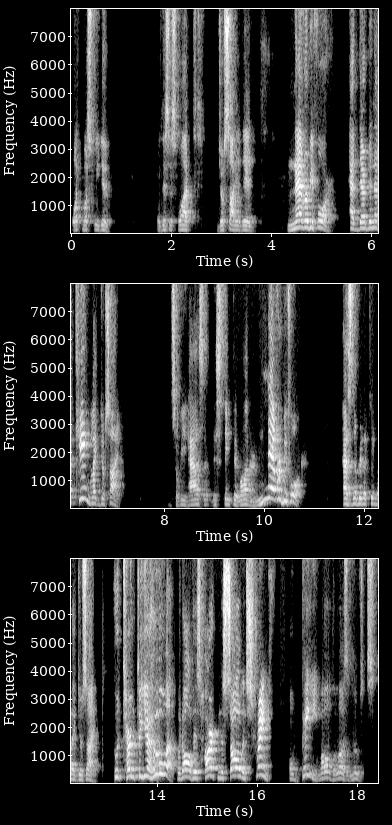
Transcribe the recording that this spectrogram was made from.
what must we do? Well, this is what Josiah did. Never before had there been a king like Josiah. And so he has a distinctive honor. Never before has there been a king like Josiah who turned to Yahuwah with all his heart and his soul and strength, obeying all the laws of Moses.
